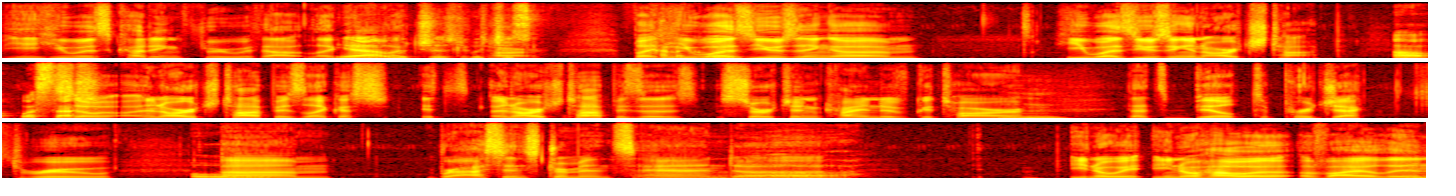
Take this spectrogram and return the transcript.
he, he was cutting through without like Yeah, which electric is- which guitar, is but he cool. was using um, he was using an arch top. Oh, what's that? So an arch top is like a it's an arch top is a certain kind of guitar Mm. that's built to project through oh, um, brass instruments and uh, Ah. You know you know how a, a violin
